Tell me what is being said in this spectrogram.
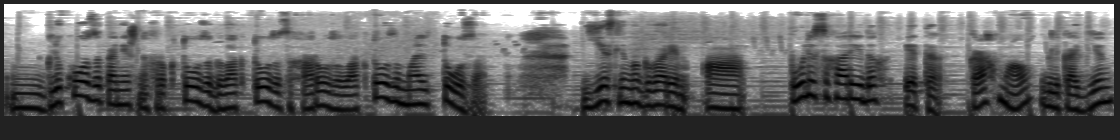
глюкоза, конечно, фруктоза, галактоза, сахароза, лактоза, мальтоза. Если мы говорим о полисахаридах, это крахмал, гликоген,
